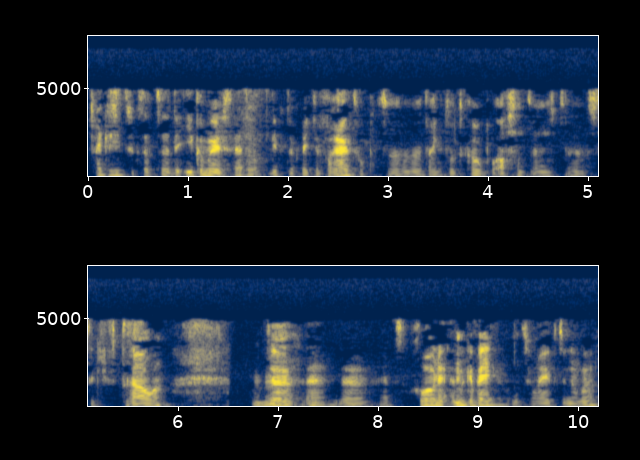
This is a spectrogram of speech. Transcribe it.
je ziet natuurlijk dat de e-commerce, hè, dat liep natuurlijk een beetje vooruit op het uh, tot de kopen afstand en het stukje vertrouwen. Mm -hmm. de, de, het gewone MKB, om het zo even te noemen,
